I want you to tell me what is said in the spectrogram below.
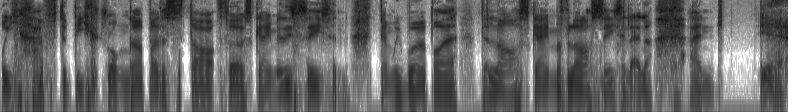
we have to be stronger by the start, first game of this season than we were by the last game of last season. And, and yeah,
